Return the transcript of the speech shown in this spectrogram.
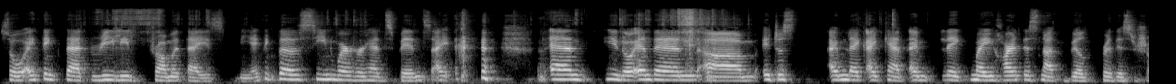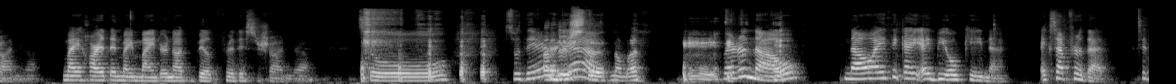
so I think that really traumatized me. I think the scene where her head spins, I and you know, and then um, it just I'm like I can't. I'm like my heart is not built for this genre. My heart and my mind are not built for this genre. So, so there, Understood yeah. naman. Mm. Pero now, now I think I, I'd be okay na. Except for that. It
